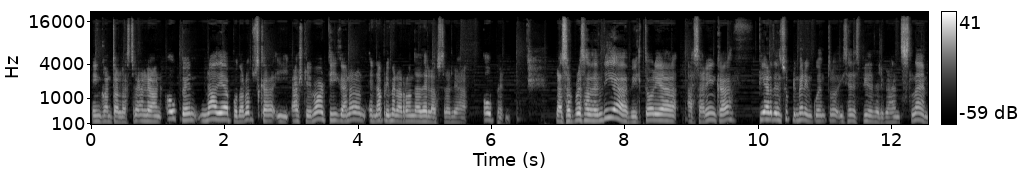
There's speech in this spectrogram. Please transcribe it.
En cuanto al Australian Open, Nadia Podolowska y Ashley Barty ganaron en la primera ronda del Australia Open. La sorpresa del día, Victoria Azarenka pierde en su primer encuentro y se despide del Grand Slam.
